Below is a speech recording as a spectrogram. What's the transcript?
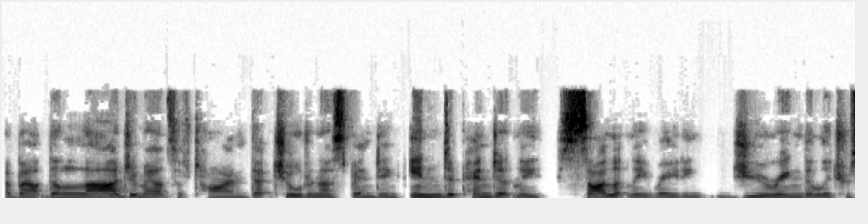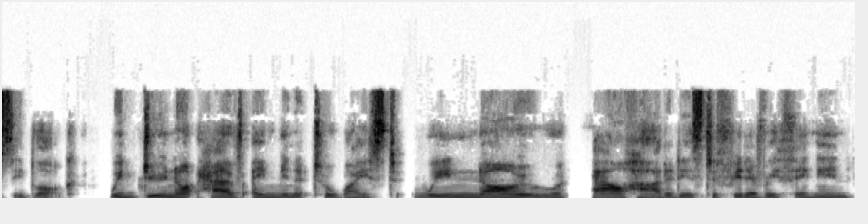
about the large amounts of time that children are spending independently, silently reading during the literacy block. We do not have a minute to waste. We know how hard it is to fit everything in.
